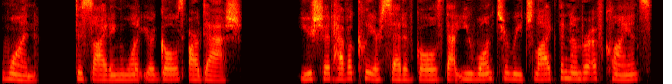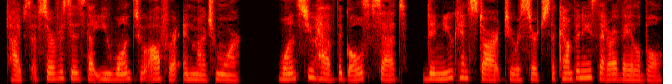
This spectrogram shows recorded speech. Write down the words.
1. Deciding what your goals are. Dash. You should have a clear set of goals that you want to reach, like the number of clients, types of services that you want to offer, and much more. Once you have the goals set, then you can start to research the companies that are available.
